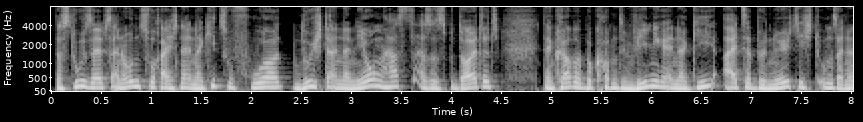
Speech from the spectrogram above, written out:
dass du selbst eine unzureichende Energiezufuhr durch deine Ernährung hast. Also es bedeutet, dein Körper bekommt weniger Energie, als er benötigt, um seine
